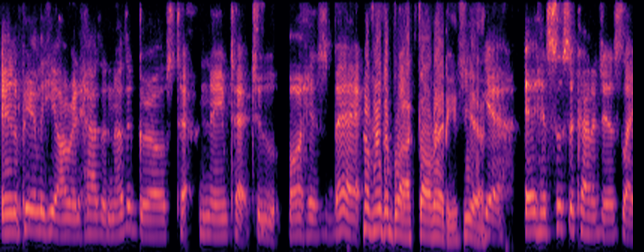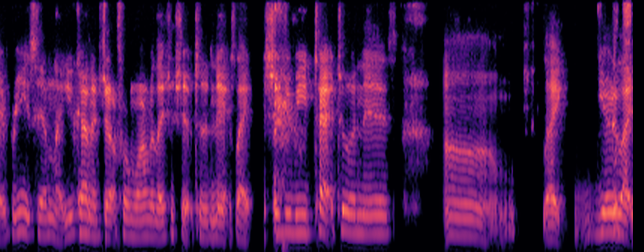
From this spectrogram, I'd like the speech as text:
and apparently, he already has another girl's ta- name tattoo on his back. I've heard it blocked already. Yeah, yeah. And his sister kind of just like reads him like you kind of jump from one relationship to the next. Like, should you be tattooing this? Um like you're it's, like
